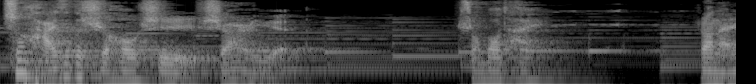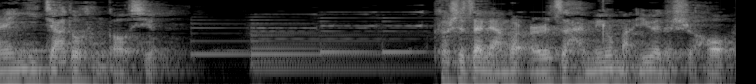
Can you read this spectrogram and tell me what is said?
生孩子的时候是十二月，双胞胎，让男人一家都很高兴。可是，在两个儿子还没有满月的时候，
